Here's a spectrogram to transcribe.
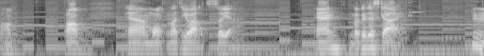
bump, bump, and won't let you out, so yeah. And look at this guy. Hmm,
